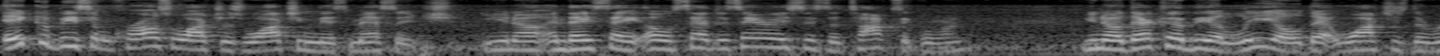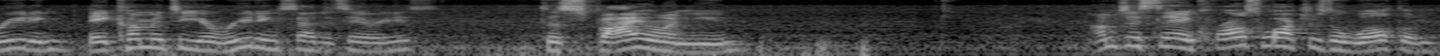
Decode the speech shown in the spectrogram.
It could be some cross watchers watching this message, you know, and they say, oh, Sagittarius is a toxic one. You know, there could be a Leo that watches the reading. They come into your reading, Sagittarius, to spy on you. I'm just saying, cross watchers are welcome.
